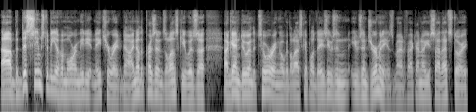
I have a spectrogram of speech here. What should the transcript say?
Uh, but this seems to be of a more immediate nature right now. I know that President Zelensky was uh, again doing the touring over the last couple of days. He was in he was in Germany, as a matter of fact. I know you saw that story,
